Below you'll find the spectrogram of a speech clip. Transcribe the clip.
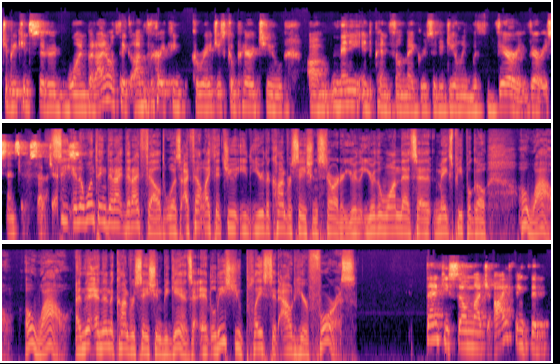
to be considered one, but I don't think I'm very con- courageous compared to um, many independent filmmakers that are dealing with very, very sensitive subjects. See, and the one thing that I that I felt was I felt like that you you're the conversation starter. You're the, you're the one that uh, makes people go, oh wow, oh wow, and then and then the conversation begins. At least you placed it out here for us. Thank you so much. I think that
